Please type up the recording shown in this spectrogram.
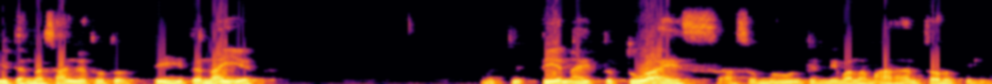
मी त्यांना सांगत होतो ते इथं नाही आहेत मग ते- म्हणजे ते नाही तर तू आहेस असं म्हणून त्यांनी मला मारहाण चालू केली.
